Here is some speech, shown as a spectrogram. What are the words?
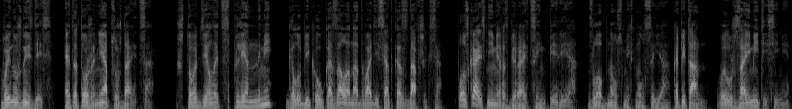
«Вы нужны здесь. Это тоже не обсуждается». «Что делать с пленными?» Голубика указала на два десятка сдавшихся. «Пускай с ними разбирается империя», — злобно усмехнулся я. «Капитан, вы уж займитесь ими».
